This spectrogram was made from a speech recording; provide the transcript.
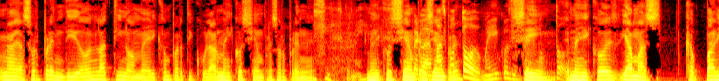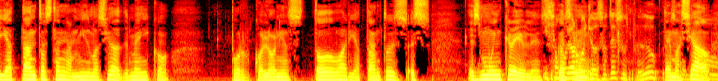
me haya sorprendido en Latinoamérica en particular, México siempre sorprende. Sí, es que México. México siempre, Pero además siempre. con todo, México siempre Sí, es con todo. México es- y además varía tanto hasta en la misma ciudad de México por colonias, todo varía tanto, es, es, es muy increíble. Y son muy orgullosos de sus productos. que Demasiado, no-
